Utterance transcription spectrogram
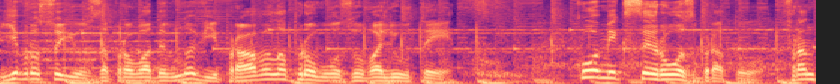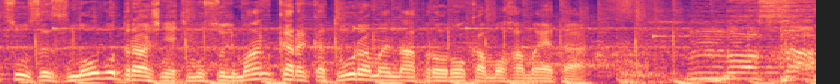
Євросоюз запровадив нові правила провозу валюти. Комікси розбрату. Французи знову дражнять мусульман карикатурами на пророка Могамета. Nossa,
